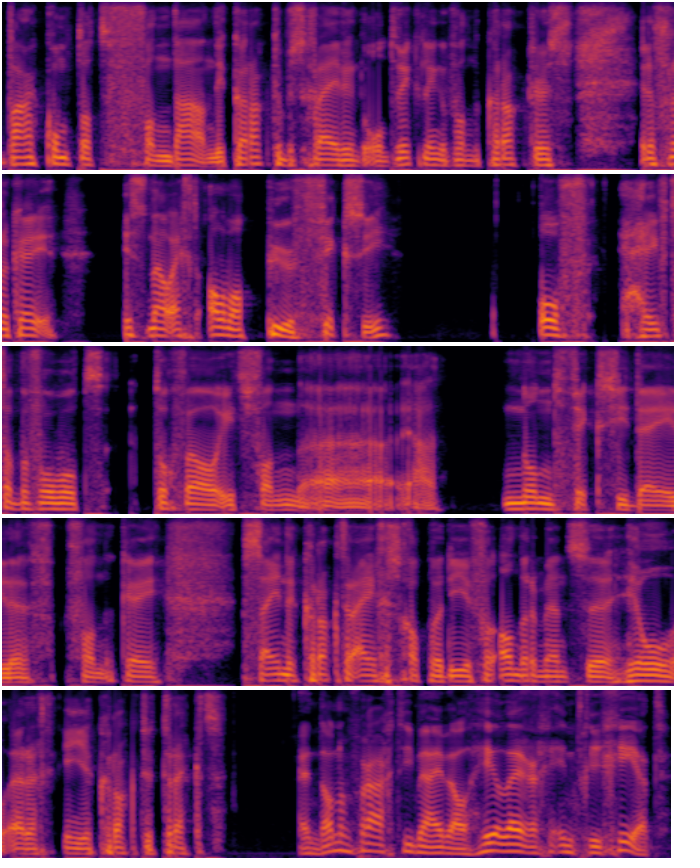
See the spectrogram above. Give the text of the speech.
waar komt dat vandaan? Die karakterbeschrijving, de ontwikkelingen van de karakters. En dan van oké, is het nou echt allemaal puur fictie? Of heeft dat bijvoorbeeld toch wel iets van uh, ja, non-fictie delen? Van oké, zijn de karaktereigenschappen die je van andere mensen heel erg in je karakter trekt? En dan een vraag die mij wel heel erg intrigeert.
